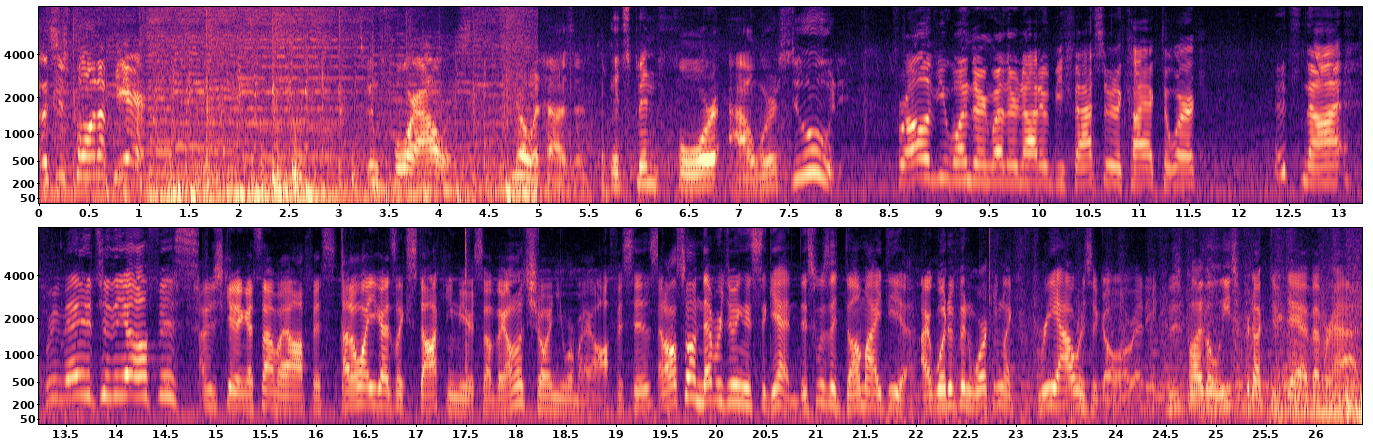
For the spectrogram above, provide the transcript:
Let's just pull it up here. It's been four hours. No, it hasn't. It's been four hours? Dude, for all of you wondering whether or not it would be faster to kayak to work, it's not. We made it to the office. I'm just kidding, that's not my office. I don't want you guys like stalking me or something. I'm not showing you where my office is. And also I'm never doing this again. This was a dumb idea. I would have been working like three hours ago already. This is probably the least productive day I've ever had.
